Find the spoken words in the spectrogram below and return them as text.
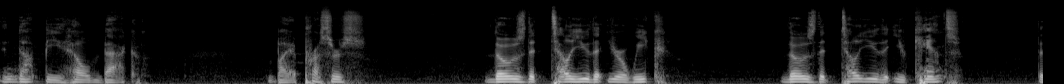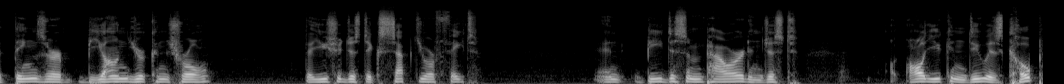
and not be held back by oppressors, those that tell you that you're weak, those that tell you that you can't, that things are beyond your control, that you should just accept your fate and be disempowered and just all you can do is cope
